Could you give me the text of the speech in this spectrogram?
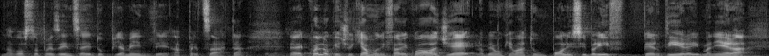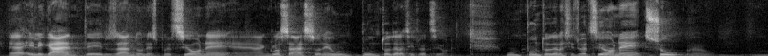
la vostra presenza è doppiamente apprezzata. Eh, quello che cerchiamo di fare qua oggi è, l'abbiamo chiamato un policy brief, per dire in maniera eh, elegante ed usando un'espressione eh, anglosassone, un punto della situazione. Un punto della situazione su eh, un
